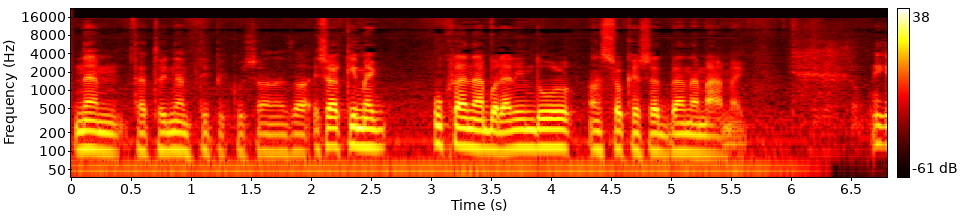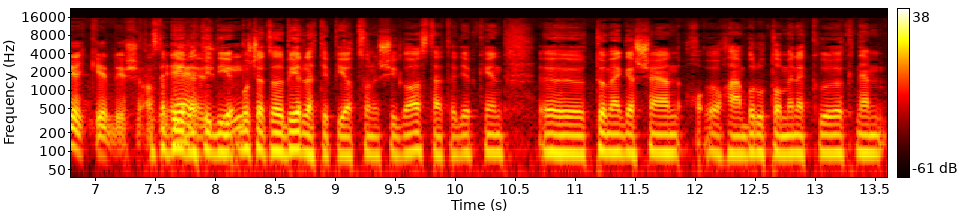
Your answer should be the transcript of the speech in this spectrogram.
nem, tehát hogy nem tipikusan ez a... És aki meg Ukrajnából elindul, az sok esetben nem áll meg. Még egy kérdés. Az a bérleti, ESG... díj, bocsánat, a bérleti piacon is igaz, tehát egyébként ö, tömegesen a háborútól menekülők nem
